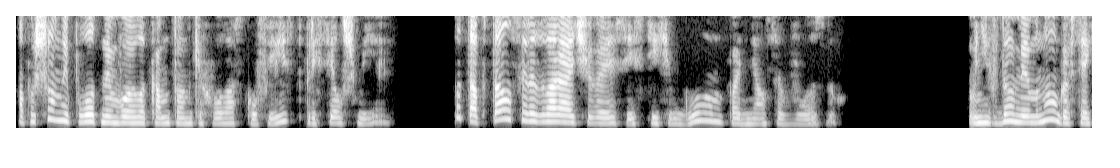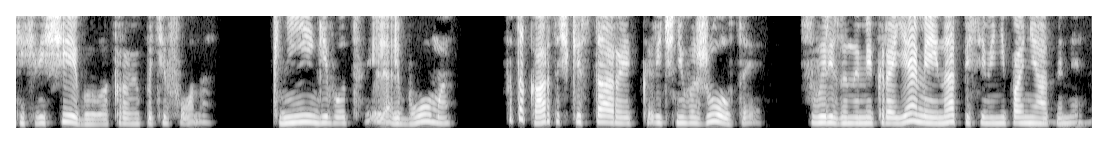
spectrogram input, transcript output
опушенный плотным войлоком тонких волосков лист, присел шмель. Потоптался, разворачиваясь, и с тихим гулом поднялся в воздух. У них в доме много всяких вещей было, кроме патефона. Книги вот, или альбомы, фотокарточки старые, коричнево-желтые, с вырезанными краями и надписями непонятными.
